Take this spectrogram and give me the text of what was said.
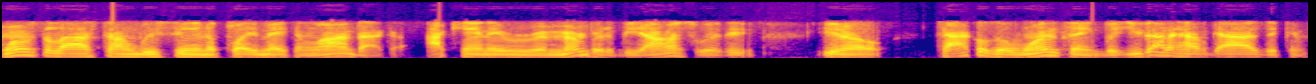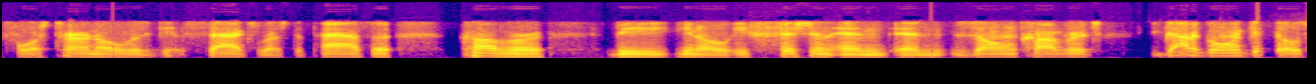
When was the last time we seen a playmaking linebacker? I can't even remember, to be honest with you. You know, tackles are one thing, but you got to have guys that can force turnovers, get sacks, rush the passer, cover, be you know efficient in in zone coverage. You got to go and get those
